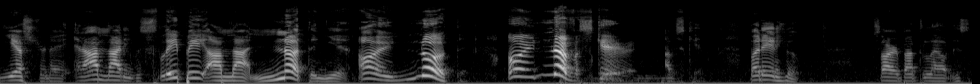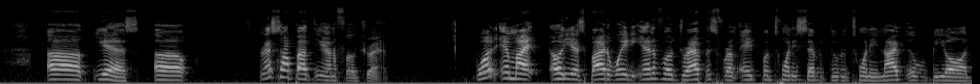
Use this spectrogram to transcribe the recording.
yesterday. And I'm not even sleepy. I'm not nothing yet. I ain't nothing. I ain't never scared. I'm just kidding. But anywho, sorry about the loudness. Uh, yes. Uh, let's talk about the NFL draft. What am I? Oh yes. By the way, the NFL draft is from April 27th through the 29th. It will be on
